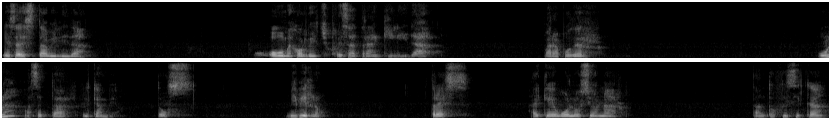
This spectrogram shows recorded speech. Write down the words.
esa estabilidad, o mejor dicho, esa tranquilidad para poder, una, aceptar el cambio, dos, vivirlo, tres, hay que evolucionar, tanto física,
